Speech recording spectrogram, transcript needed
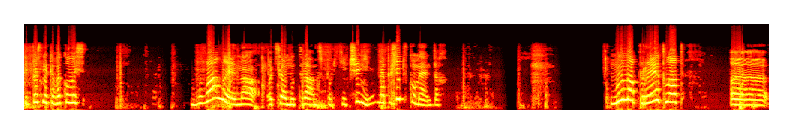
Підписники, ви колись бували на оцьому транспорті чи ні? Напишіть в коментах. Ну, наприклад. Е...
